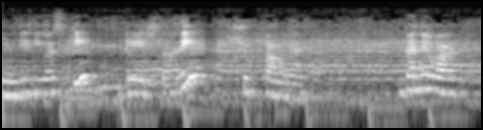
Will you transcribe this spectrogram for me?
हिंदी दिवस की ढेर सारी शुभकामनाएँ। धन्यवाद।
